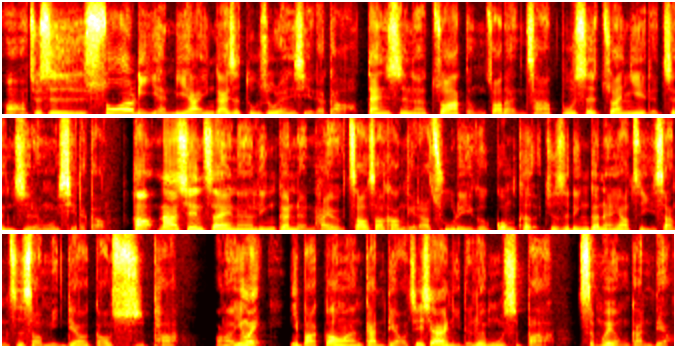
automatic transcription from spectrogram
啊，就是说理很厉害，应该是读书人写的稿，但是呢，抓梗抓的很差，不是专业的政治人物写的稿。好，那现在呢，林根人还有赵少康给他出了一个功课，就是林根人要自己上，至少民调要高十趴啊，因为你把高鸿安干掉，接下来你的任务是把沈惠荣干掉。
